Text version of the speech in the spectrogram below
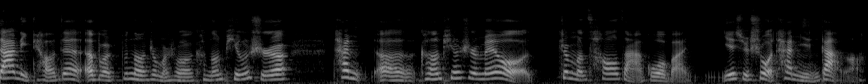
家里条件呃不不能这么说，可能平时太呃可能平时没有这么嘈杂过吧，也许是我太敏感了。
